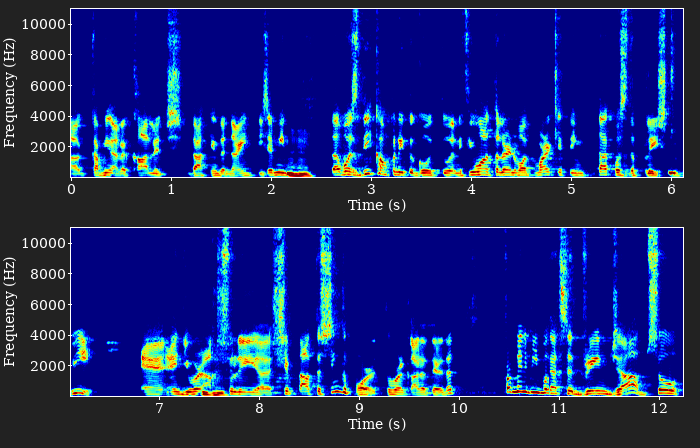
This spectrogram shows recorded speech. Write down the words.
uh, coming out of college back in the '90s, I mean Mhm. that was the company to go to, and if you want to learn about marketing, that was the place to be. And, and you were Mhm. actually uh, shipped out to Singapore to work out of there. That for many people, that's a dream job. So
